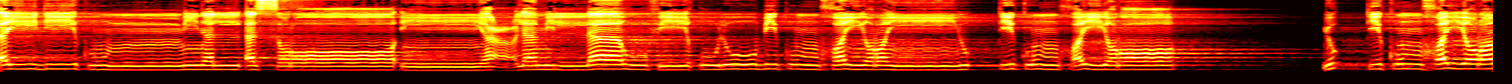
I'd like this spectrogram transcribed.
ايديكم من الاسرى ان يعلم الله في قلوبكم خيرا يؤتكم خيرا يؤتكم خيرا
